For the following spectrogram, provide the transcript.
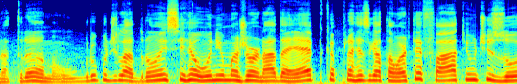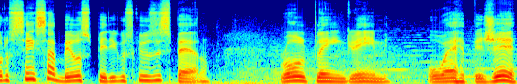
Na trama, o grupo de ladrões se reúne em uma jornada épica para resgatar um artefato e um tesouro sem saber os perigos que os esperam. Role Playing Game, ou RPG,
